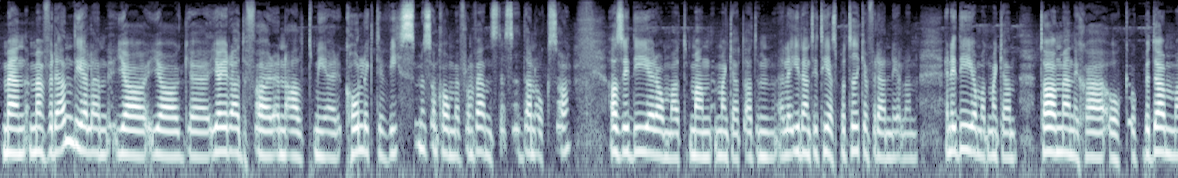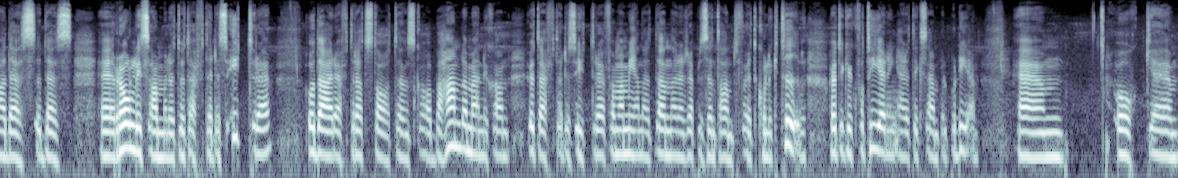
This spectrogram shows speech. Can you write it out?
men, men för den delen, jag, jag, eh, jag är rädd för en allt mer kollektivism som kommer från vänstersidan också. Alltså idéer om att man, man kan, att, mm, eller identitetspolitiken för den delen, en idé om att man kan ta en människa och, och bedöma dess, dess eh, roll i samhället utefter dess yttre och därefter att staten ska behandla människan utefter dess yttre för man menar att den är en representant för ett kollektiv. Och jag tycker kvotering är ett exempel på det. Ehm, och, ehm,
